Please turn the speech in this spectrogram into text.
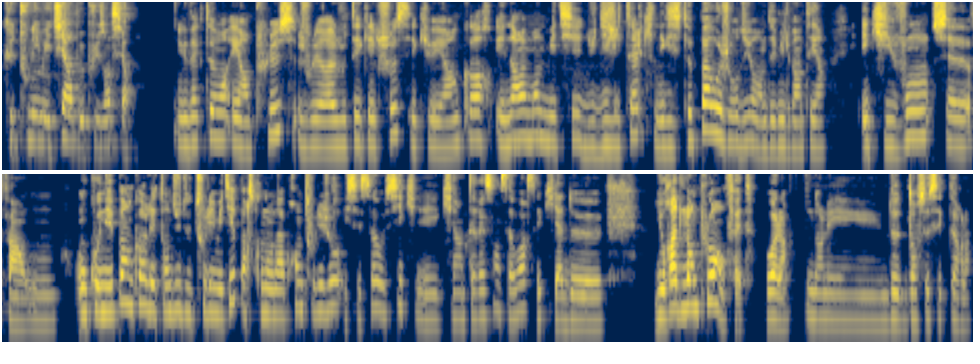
que tous les métiers un peu plus anciens. Exactement. Et en plus, je voulais rajouter quelque chose, c'est qu'il y a encore énormément de métiers du digital qui n'existent pas aujourd'hui en 2021 et qui vont, enfin, on ne connaît pas encore l'étendue de tous les métiers parce qu'on en apprend tous les jours. Et c'est ça aussi qui est, qui est, intéressant à savoir, c'est qu'il y a de, il y aura de l'emploi en fait, voilà, dans les, dans ce secteur-là.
